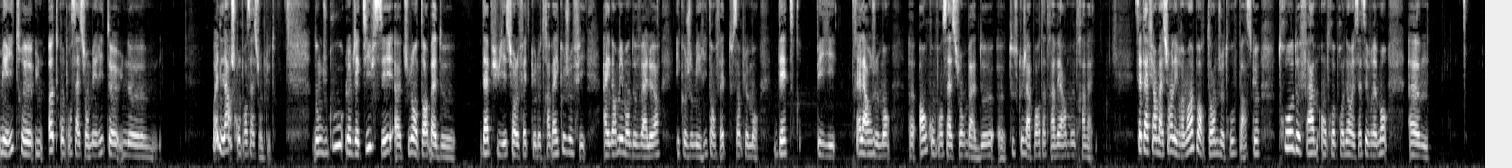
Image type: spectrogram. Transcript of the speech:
mérite euh, une haute compensation, mérite euh, une euh, ouais une large compensation plutôt. Donc du coup, l'objectif c'est, tu l'entends, bah, de d'appuyer sur le fait que le travail que je fais a énormément de valeur et que je mérite en fait tout simplement d'être payé très largement en compensation bah, de tout ce que j'apporte à travers mon travail. Cette affirmation, elle est vraiment importante, je trouve, parce que trop de femmes entrepreneurs, et ça c'est vraiment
